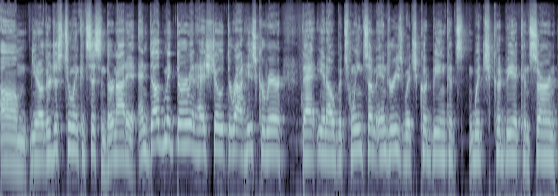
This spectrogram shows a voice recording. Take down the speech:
Um, you know, they're just too inconsistent. They're not it. And Doug McDermott has showed throughout his career that, you know, between some injuries, which could be, inc- which could be a concern,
